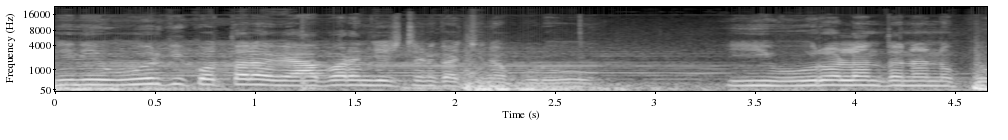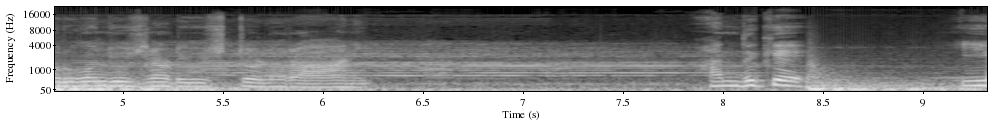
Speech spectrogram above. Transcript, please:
నేను ఈ ఊరికి కొత్తలో వ్యాపారం చేయడానికి వచ్చినప్పుడు ఈ ఊరోళ్ళంతా నన్ను పురుగుని చూసినట్టు చూసేటోళ్ళు రా అని. అందుకే ఈ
